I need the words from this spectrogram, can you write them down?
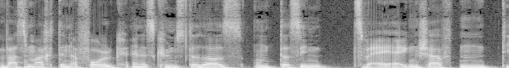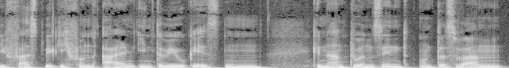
was macht den Erfolg eines Künstlers aus? Und da sind zwei Eigenschaften, die fast wirklich von allen Interviewgästen genannt worden sind. Und das waren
